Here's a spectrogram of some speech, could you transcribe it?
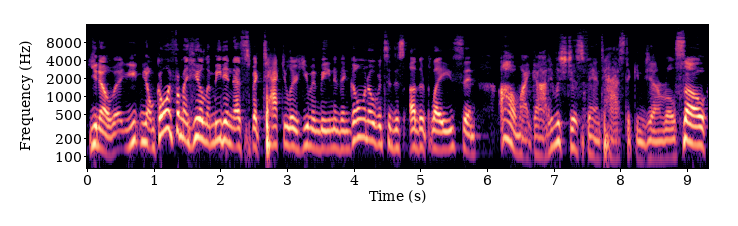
you know, you, you, know, going from a hill and meeting a spectacular human being, and then going over to this other place, and oh my god, it was just fantastic in general. So,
